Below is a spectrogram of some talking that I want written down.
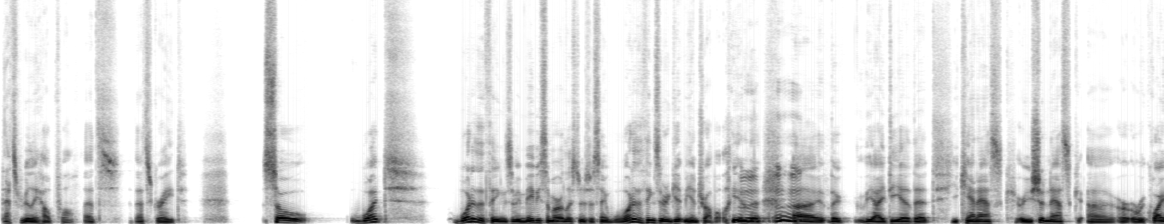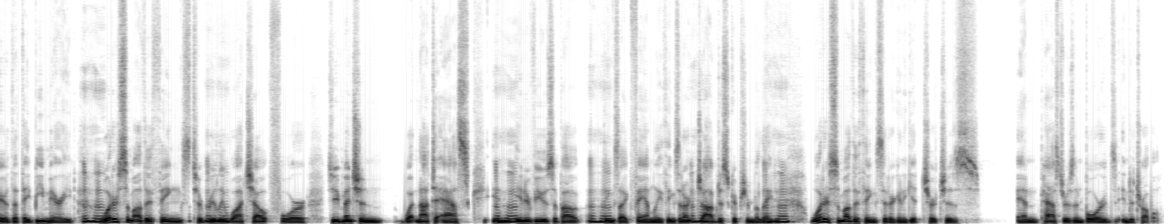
That's really helpful. That's that's great. So, what what are the things? I mean, maybe some of our listeners are saying, well, "What are the things that are going to get me in trouble?" you know, the, mm-hmm. uh, the the idea that you can't ask or you shouldn't ask uh, or, or, require that they be married. Mm-hmm. What are some other things to really mm-hmm. watch out for? So you mentioned what not to ask in mm-hmm. interviews about mm-hmm. things like family, things that aren't mm-hmm. job description related. What are some other things that are going to get churches and pastors and boards into trouble?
